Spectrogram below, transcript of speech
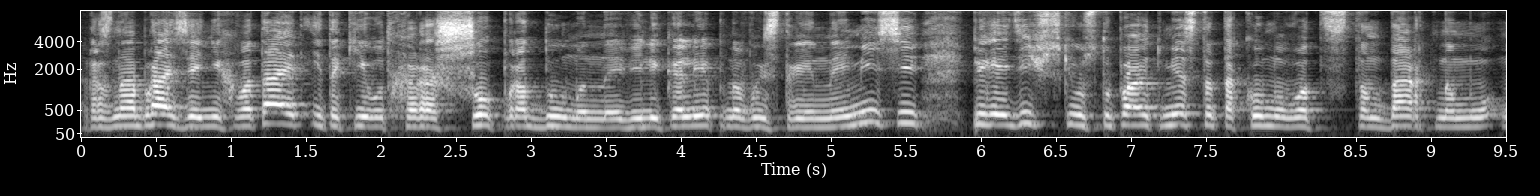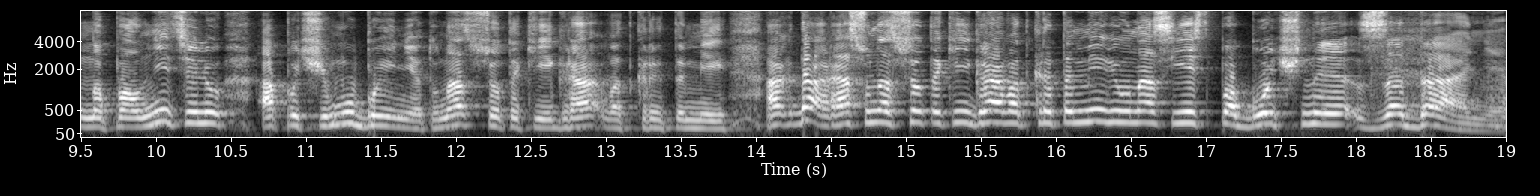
Разнообразия не хватает, и такие вот хорошо продуманные, великолепно выстроенные миссии периодически уступают место такому вот стандартному наполнителю, а почему бы и нет? У нас все-таки игра в открытом мире. Ах да, раз у нас все-таки игра в открытом мире, у нас есть побочные задания.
